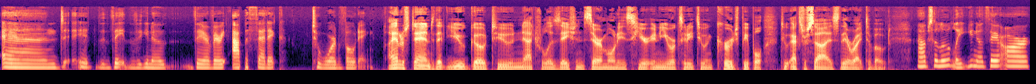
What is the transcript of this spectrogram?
and it, they, you know, they're very apathetic toward voting. I understand that you go to naturalization ceremonies here in New York City to encourage people to exercise their right to vote. Absolutely. You know, there are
